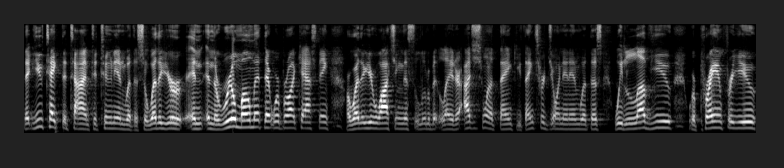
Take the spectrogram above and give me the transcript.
that you take the time to tune in with us. So whether you're in, in the real moment that we're broadcasting or whether you're watching this a little bit later, I just want to thank you. Thanks for joining in with us. We love you. We're praying for you.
